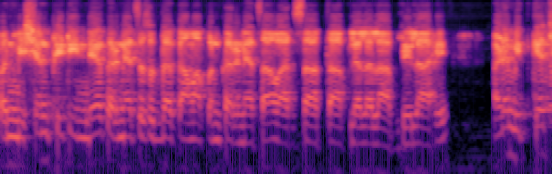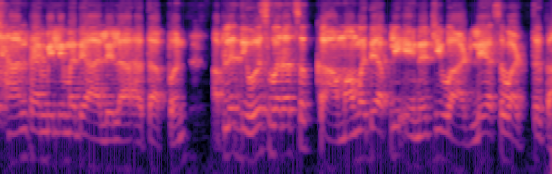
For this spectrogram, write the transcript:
पण मिशन फिट इंडिया करण्याचं सुद्धा काम आपण करण्याचा वारसा आता आपल्याला लाभलेला आहे. मॅडम इतक्या छान फॅमिलीमध्ये आलेला आहात आपण. आपल्या दिवसभराचं कामामध्ये आपली एनर्जी वाढली असं वाटतं का?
